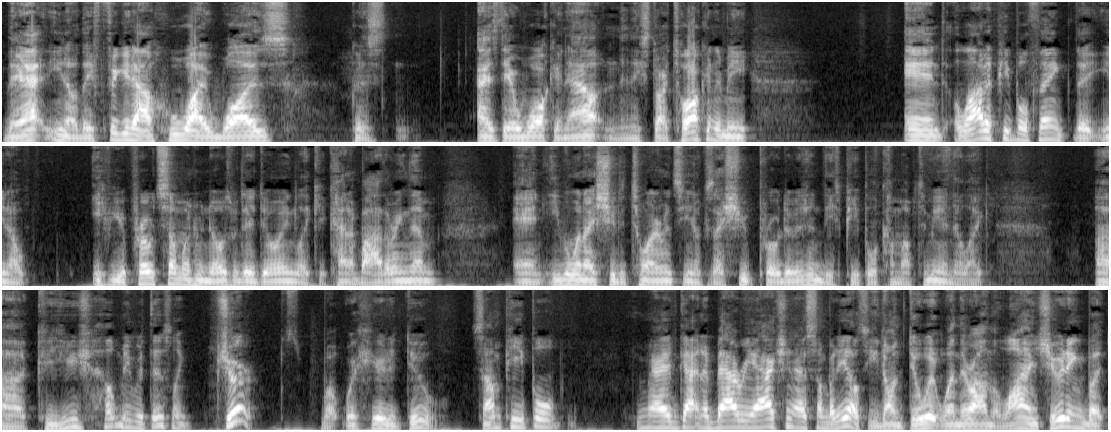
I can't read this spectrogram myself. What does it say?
they you know they figured out who I was because as they're walking out, and then they start talking to me, and a lot of people think that you know if you approach someone who knows what they're doing, like you're kind of bothering them. And even when I shoot at tournaments, you know, because I shoot pro division, these people come up to me and they're like, uh, "Could you help me with this?" like, sure, it's what we're here to do. Some people might have gotten a bad reaction as somebody else. You don't do it when they're on the line shooting, but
